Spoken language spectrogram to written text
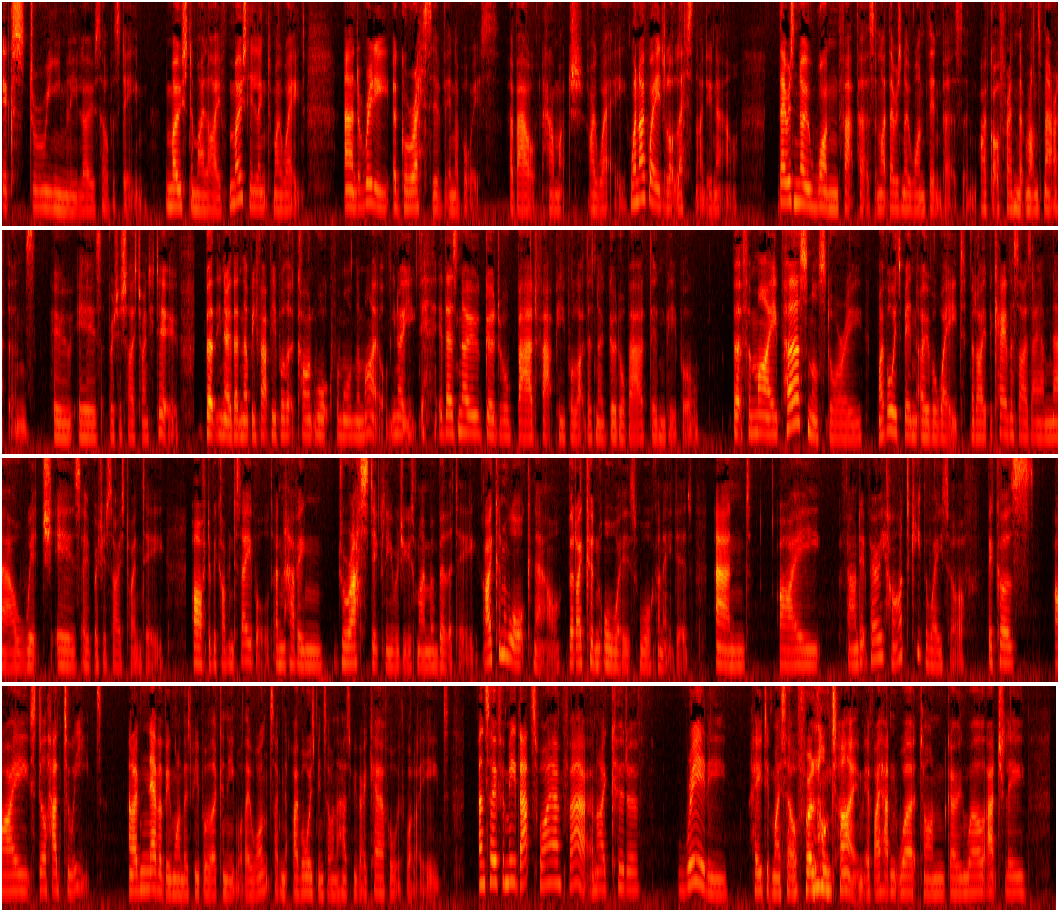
extremely low self esteem most of my life, mostly linked to my weight, and a really aggressive inner voice about how much I weigh. When I've weighed a lot less than I do now, there is no one fat person, like there is no one thin person. I've got a friend that runs marathons who is British size 22. But, you know, then there'll be fat people that can't walk for more than a mile. You know, you, there's no good or bad fat people, like there's no good or bad thin people. But for my personal story, I've always been overweight, but I became the size I am now, which is a British size 20, after becoming disabled and having drastically reduced my mobility. I can walk now, but I couldn't always walk unaided. And I found it very hard to keep the weight off because I still had to eat. And I've never been one of those people that can eat what they want. I've, I've always been someone that has to be very careful with what I eat. And so for me, that's why I'm fat. And I could have really hated myself for a long time if I hadn't worked on going, well, actually,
